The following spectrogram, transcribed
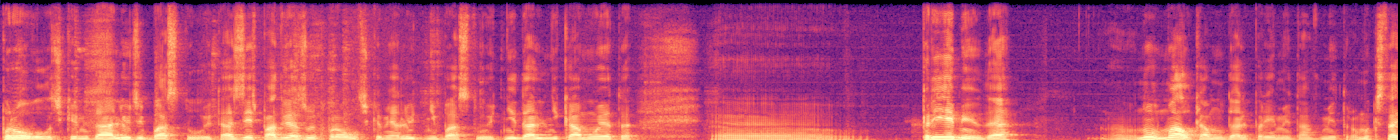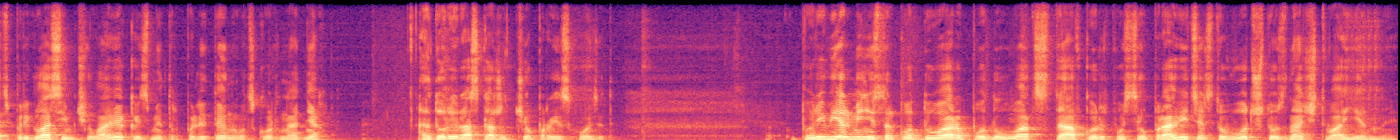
проволочками, да, люди бастуют. А здесь подвязывают проволочками, а люди не бастуют. Не дали никому это э, премию, да. Ну, мало кому дали премию там в метро. Мы, кстати, пригласим человека из метрополитена, вот скоро на днях, который расскажет, что происходит Премьер-министр Кот-Дуара подал в отставку, распустил правительство. Вот что значит военные.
